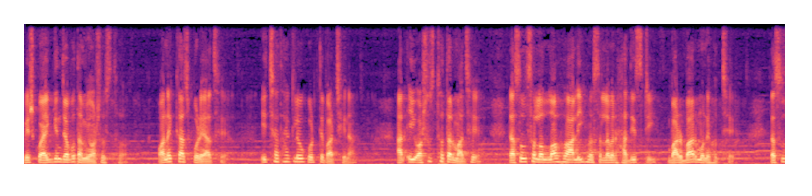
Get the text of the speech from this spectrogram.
বেশ কয়েকদিন যাবৎ আমি অসুস্থ। অনেক কাজ পড়ে আছে। ইচ্ছা থাকলেও করতে পারছি না। আর এই অসুস্থতার মাঝে রাসুল সাল্লাহ আলী আসাল্লামের হাদিসটি বারবার মনে হচ্ছে। রাসুল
